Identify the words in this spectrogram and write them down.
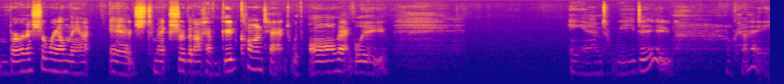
burnish around that edge to make sure that I have good contact with all that glue. And we do. Okay.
